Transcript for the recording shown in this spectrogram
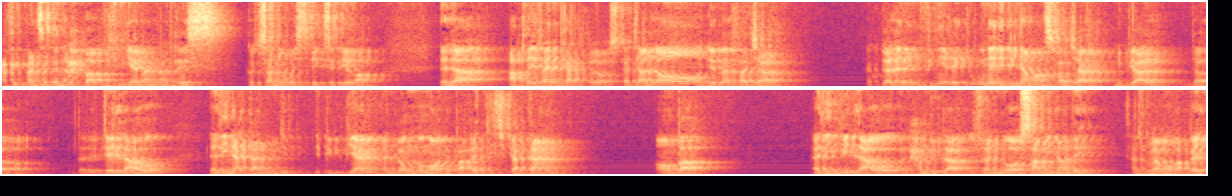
avec un certain ahbab, finit une adresse, que ça nous restait, etc. Et là, après 24 heures, c'est-à-dire lendemain Fajr, donc là, nous finir retourner depuis Namas nous allons dans l'hôtel là-haut, la ligne depuis bien un long moment de attend en bas, la ligne vient là-haut, alhamdoulilah, je viens nous au ça je me rappelle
